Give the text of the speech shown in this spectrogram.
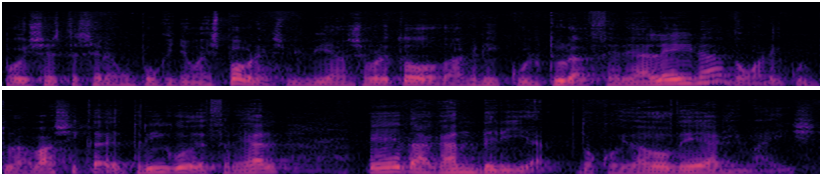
Pois estes eran un poquinho máis pobres, vivían sobre todo da agricultura cerealeira, dunha agricultura básica de trigo, de cereal, e da gandería, do cuidado de animais.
